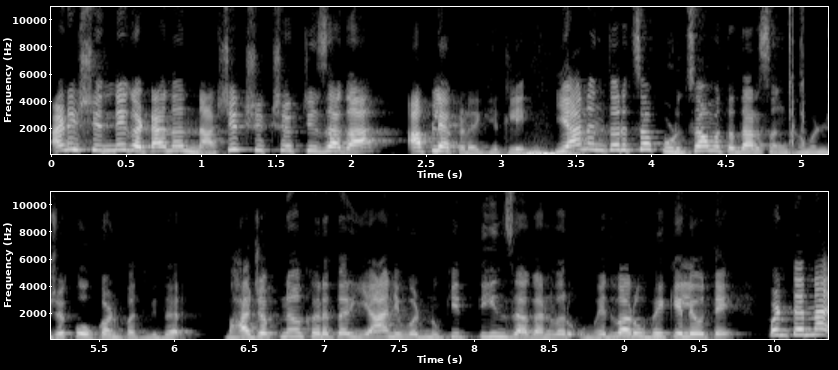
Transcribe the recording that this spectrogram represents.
आणि शिंदे गटानं नाशिक शिक्षकची जागा आपल्याकडे घेतली. यानंतरचा पुढचा मतदारसंघ म्हणजे कोकण पदवीधर. भाजपनं खरं तर या निवडणुकीत तीन जागांवर उमेदवार उभे केले होते पण त्यांना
